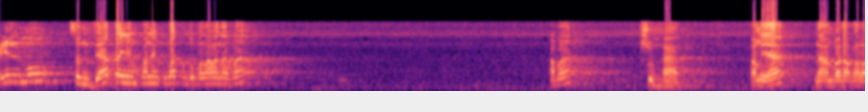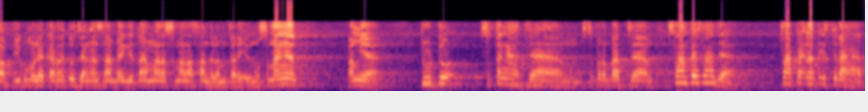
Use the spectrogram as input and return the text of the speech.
Ilmu senjata yang paling kuat untuk melawan apa? Apa? Syubhat. Paham ya? Nah, barakallahu fikum oleh karena itu jangan sampai kita malas-malasan dalam mencari ilmu. Semangat. Paham ya? Duduk setengah jam, seperempat jam, santai saja. Capek nanti istirahat.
